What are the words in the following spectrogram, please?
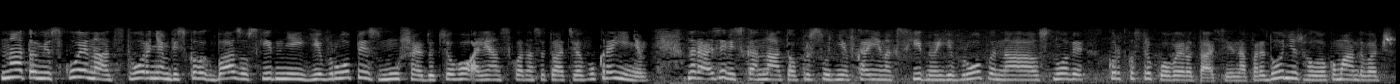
НАТО міскує над створенням військових баз у східній Європі. Змушує до цього альянс складна ситуація в Україні. Наразі війська НАТО присутні в країнах східної Європи на основі короткострокової ротації. Напередодні ж головокомандувач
